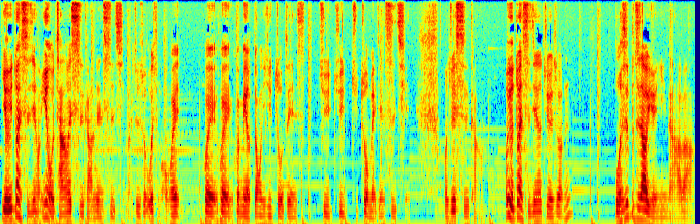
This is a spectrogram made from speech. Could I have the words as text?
有一段时间，因为我常常会思考这件事情嘛，就是说为什么我会会会会没有动力去做这件事，去去去做每件事情，我就思考。我有段时间都觉得说，嗯，我是不知道原因的，好不好？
